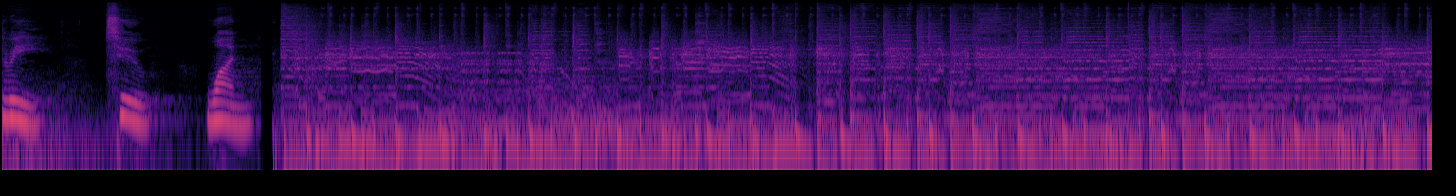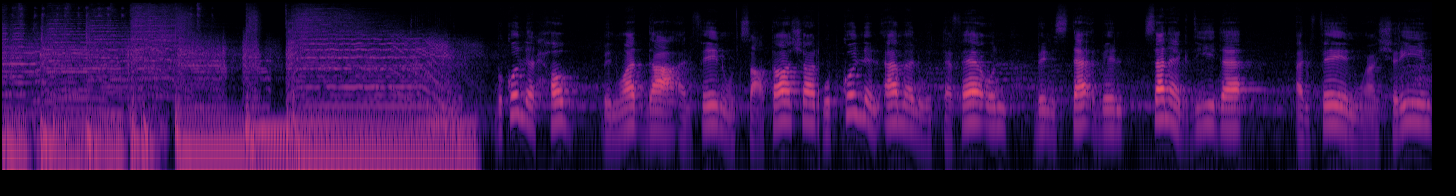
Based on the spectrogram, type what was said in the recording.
three, two, one. بكل الحب بنودع 2019 وبكل الأمل والتفاؤل بنستقبل سنة جديدة 2020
